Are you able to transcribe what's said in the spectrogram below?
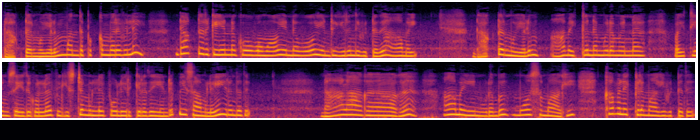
டாக்டர் முயலும் அந்த பக்கம் வரவில்லை. டாக்டருக்கு என்ன கோபமோ என்னவோ என்று இருந்துவிட்டது ஆமை. டாக்டர் முயலும் ஆமைக்கு நம்மிடம் என்ன? வைத்தியம் செய்து கொள்ள இஷ்டமில்லை போல் இருக்கிறது என்று பேசாமலே இருந்தது. நாளாக ஆக ஆமையின் உடம்பு மோசமாகி கவலைக்கிடமாகிவிட்டது.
